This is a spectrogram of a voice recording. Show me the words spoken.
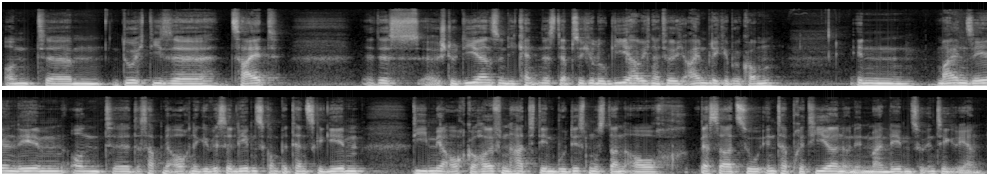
Und ähm, durch diese Zeit des äh, Studierens und die Kenntnis der Psychologie habe ich natürlich Einblicke bekommen in mein Seelenleben und äh, das hat mir auch eine gewisse Lebenskompetenz gegeben, die mir auch geholfen hat, den Buddhismus dann auch besser zu interpretieren und in mein Leben zu integrieren.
